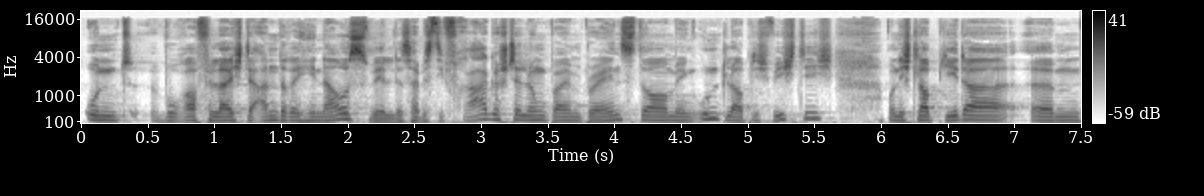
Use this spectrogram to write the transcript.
und worauf vielleicht der andere hinaus will. Deshalb ist die Fragestellung beim Brainstorming unglaublich wichtig und ich glaube, jeder ähm,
